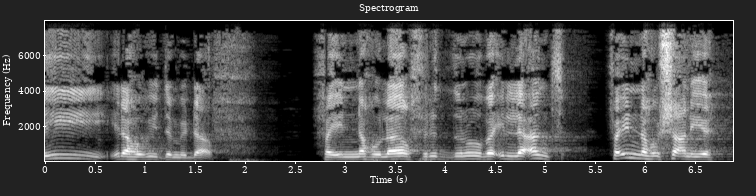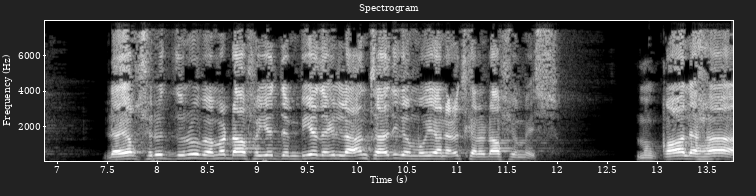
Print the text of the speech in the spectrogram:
lii ilaahu ii dembi dhaaf. Fa innahu laa yakfir adunuuba ila ant. Fa innahu sha'niye laa yakfir adunuuba ma dhaafayo dembiyada ilaa anta adiga mooyaane cid kale dhaafi mayso. Man qaalahaa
